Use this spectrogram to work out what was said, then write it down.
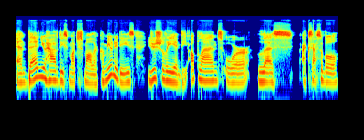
And then you have these much smaller communities, usually in the uplands or less accessible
